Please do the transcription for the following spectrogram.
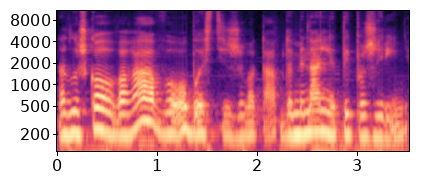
надлишкова вага в області живота, абдомінальний тип ожиріння.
